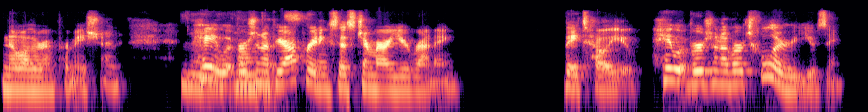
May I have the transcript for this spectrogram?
No other information. No, hey, what version of your operating system are you running? They tell you. Hey, what version of our tool are you using?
